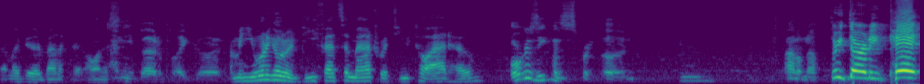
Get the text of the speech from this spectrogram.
That might be their benefit, I honestly. need Bo to play good. I mean, you want to go to a defensive match with Utah at home? Oregon's defense is pretty good. Hmm. I don't know. 330 Pitt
